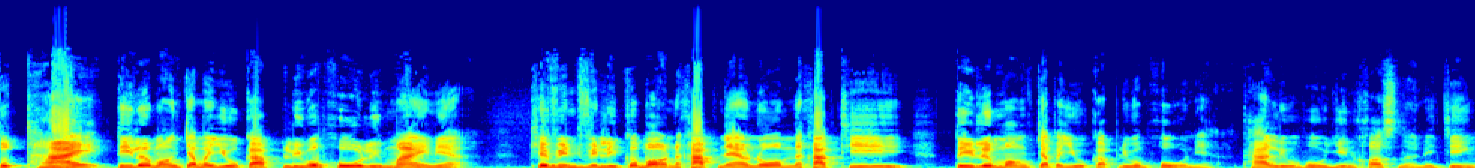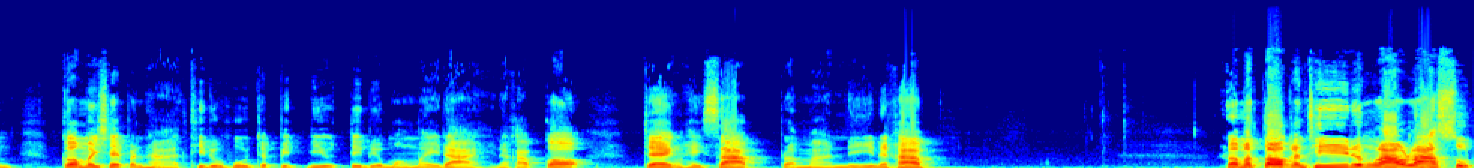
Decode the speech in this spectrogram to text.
สุดท้ายตีเลมองจะมาอยู่กับลิเวอร์พูลหรือไม่เนี่ยเควินฟิลิปก็บอกนะครับ แนวโน้มนะครับที่ตีเรมองจะไปอยู่กับลิเวอร์พูลเนี่ยถ้าลิเวอร์พูลยื่นข้อเสนอนี้จริง ก็ไม่ใช่ปัญหาที่ลิเวอร์พูลจะปิดดีลตีเรมองไม่ได้นะครับ ก็ แจ้งให้ทราบประมาณนี้นะครับ เรามาต่อกันที่เรื่องราวล่าสุด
